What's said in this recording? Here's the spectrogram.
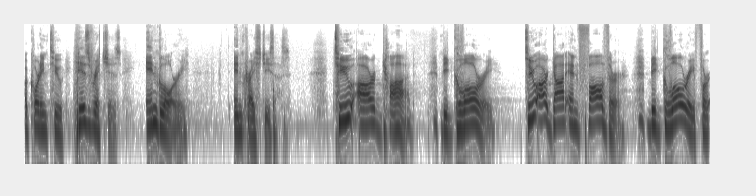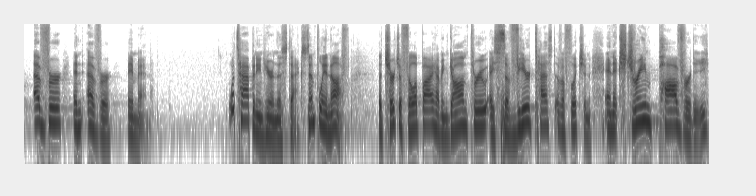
according to his riches in glory in Christ Jesus. To our God be glory. To our God and Father be glory forever and ever. Amen. What's happening here in this text? Simply enough, the church of Philippi, having gone through a severe test of affliction and extreme poverty,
